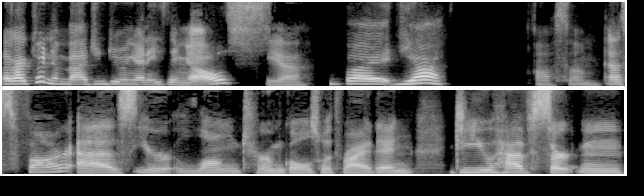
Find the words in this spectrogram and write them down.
Like i couldn't imagine doing anything else. Yeah. But yeah Awesome. As far as your long term goals with riding, do you have certain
